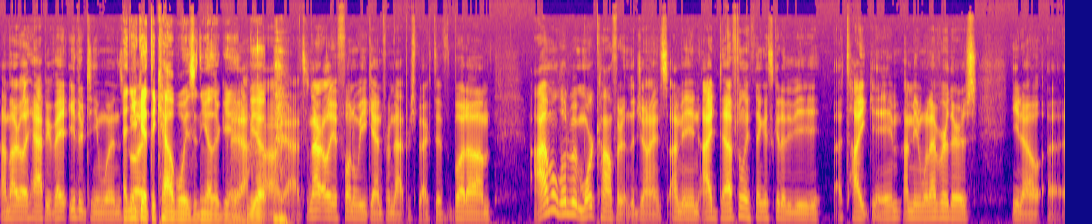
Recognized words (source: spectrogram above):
I'm not really happy if either team wins. And you get the Cowboys in the other game. Yeah, yeah, uh, yeah. It's not really a fun weekend from that perspective. But um, I'm a little bit more confident in the Giants. I mean, I definitely think it's going to be a tight game. I mean, whenever there's you know, uh,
